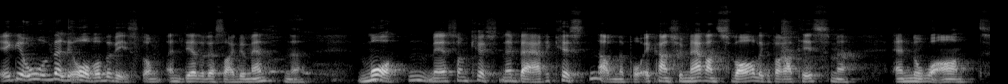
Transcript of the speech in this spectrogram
jeg er også veldig overbevist om en del av disse argumentene. Måten vi som kristne bærer kristennavnet på, er kanskje mer ansvarlig for ateisme enn noe annet.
